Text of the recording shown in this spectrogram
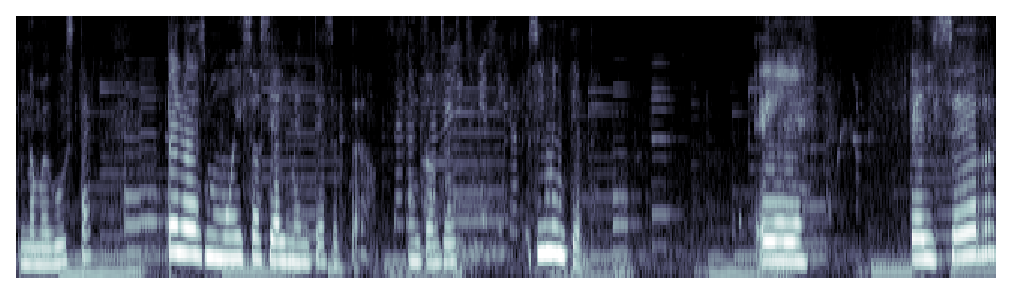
no me gusta, pero es muy socialmente aceptado. Entonces, sí me entiende. Eh, el ser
